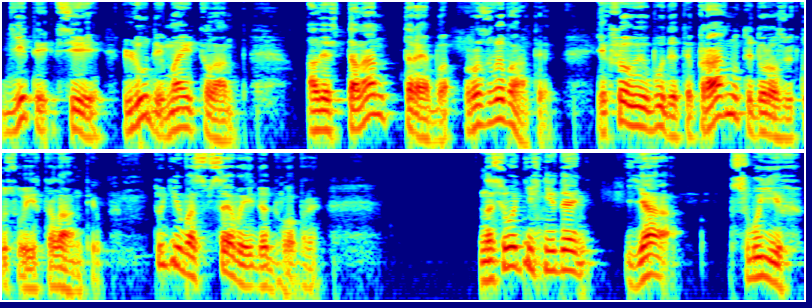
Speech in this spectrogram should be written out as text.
діти, всі люди мають талант. Але талант треба розвивати. Якщо ви будете прагнути до розвитку своїх талантів, тоді у вас все вийде добре. На сьогоднішній день я в своїх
